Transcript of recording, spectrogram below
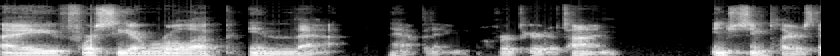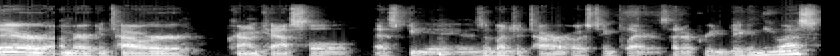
I foresee a roll up in that happening over a period of time. Interesting players there American Tower, Crown Castle, SBA. There's a bunch of tower hosting players that are pretty big in the US.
